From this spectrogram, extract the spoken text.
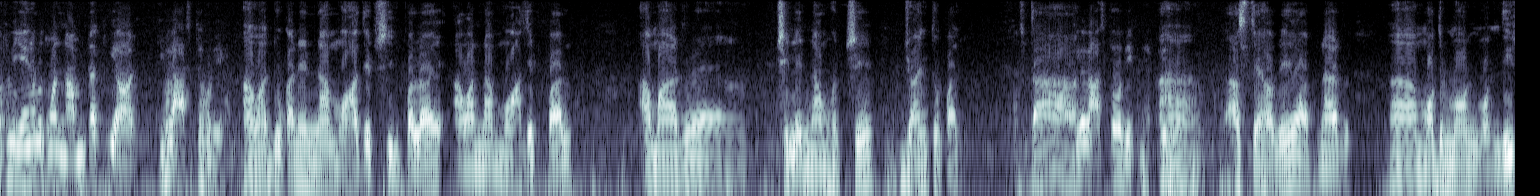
প্রথমে জেনে নেব তোমার নামটা কি আর কীভাবে আসতে হবে এখানে। আমার দোকানের নাম মহাদেব শিল্পালয় আমার নাম মহাদেব পাল আমার ছেলের নাম হচ্ছে জয়ন্ত পাল। তা কীভাবে আসতে হবে এখানে? হ্যাঁ, আসতে হবে আপনার মদনমোহন মন্দির।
